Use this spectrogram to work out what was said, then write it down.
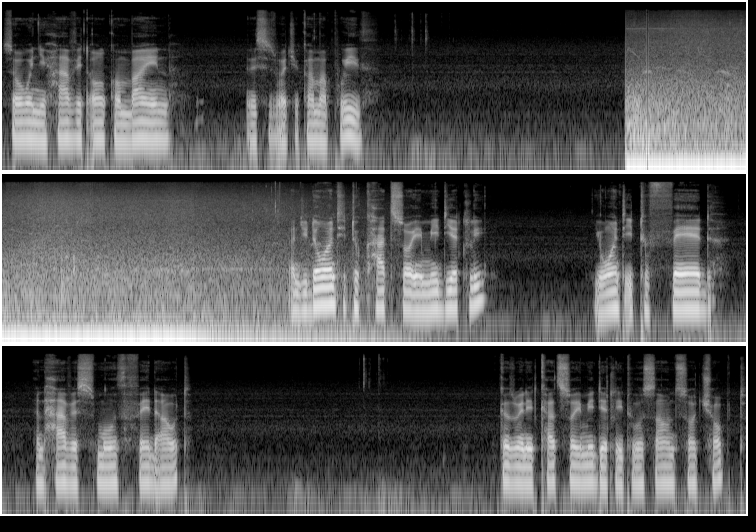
So when you have it all combined, this is what you come up with. and you don't want it to cut so immediately you want it to fade and have a smooth fade out because when it cuts so immediately it will sound so chopped.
